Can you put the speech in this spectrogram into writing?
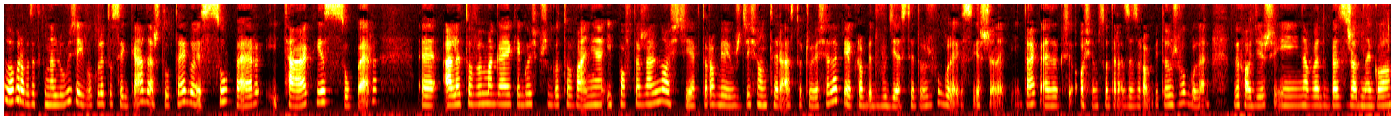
dobra, bo to tak na luzie i w ogóle to sobie gadasz, tu tego jest super i tak, jest super, ale to wymaga jakiegoś przygotowania i powtarzalności. Jak to robię już dziesiąty raz, to czuję się lepiej, jak robię dwudziesty, to już w ogóle jest jeszcze lepiej, tak? A jak się 800 razy zrobi, to już w ogóle wychodzisz i nawet bez żadnego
